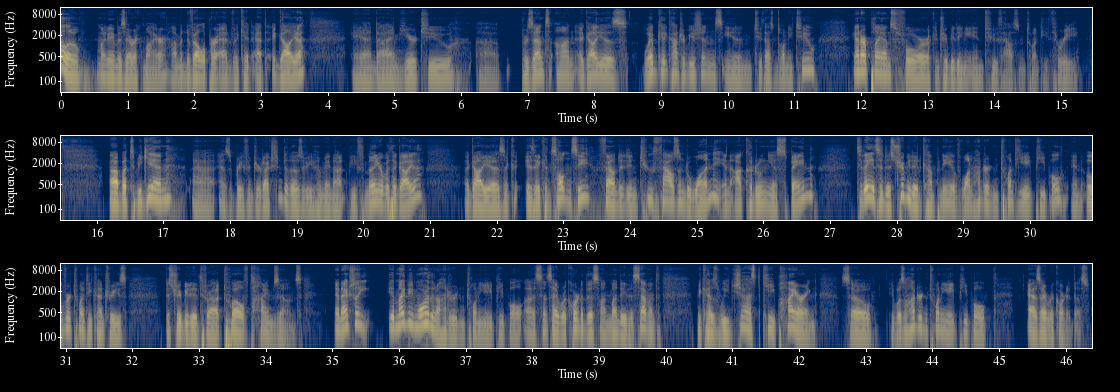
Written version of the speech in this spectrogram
Hello, my name is Eric Meyer. I'm a developer advocate at Igalia, and I'm here to uh, present on Igalia's WebKit contributions in 2022 and our plans for contributing in 2023. Uh, but to begin, uh, as a brief introduction to those of you who may not be familiar with Igalia, Igalia is a, is a consultancy founded in 2001 in A Coruña, Spain, Today, it's a distributed company of 128 people in over 20 countries, distributed throughout 12 time zones. And actually, it might be more than 128 people uh, since I recorded this on Monday the 7th, because we just keep hiring. So it was 128 people as I recorded this.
